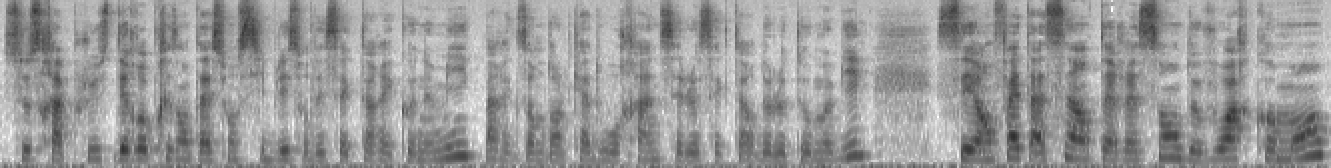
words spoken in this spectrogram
ce sera plus des représentations ciblées sur des secteurs économiques. Par exemple, dans le cas de Wuhan, c'est le secteur de l'automobile. C'est en fait assez intéressant de voir comment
